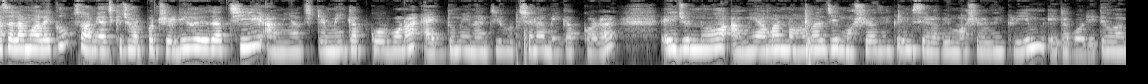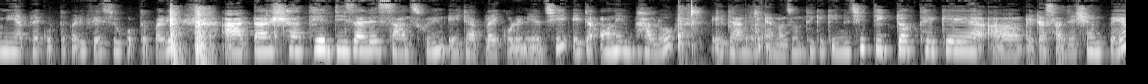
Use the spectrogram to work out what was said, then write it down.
আসসালামু আলাইকুম। সো আমি আজকে ঝটপট রেডি হয়ে যাচ্ছি। আমি আজকে মেকআপ করব না একদমই এনার্জি হচ্ছে না মেকআপ করার। এই জন্য আমি আমার নর্মাল যে ময়শ্চারাইজিং ক্রিম সেরাভির ময়শ্চারাইজিং ক্রিম এটা বডিতেও আমি অ্যাপ্লাই করতে পারি ফেসেও করতে পারি। আর তার সাথে ডিজায়ারের সানস্ক্রিন এটা অ্যাপ্লাই করে নিয়েছি। এটা অনেক ভালো। এটা আমি অ্যামাজন থেকে কিনেছি টিকটক থেকে এটা সাজেশন পেয়ে।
